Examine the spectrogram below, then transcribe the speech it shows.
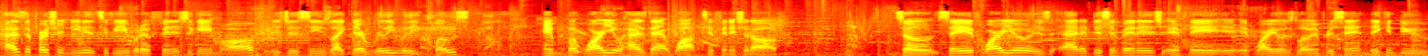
has the pressure needed to be able to finish the game off. It just seems like they're really, really close. And but Wario has that wop to finish it off. So say if Wario is at a disadvantage, if they if Wario is low in percent, they can do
